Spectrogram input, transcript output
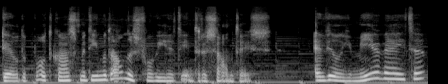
deel de podcast met iemand anders voor wie het interessant is. En wil je meer weten?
